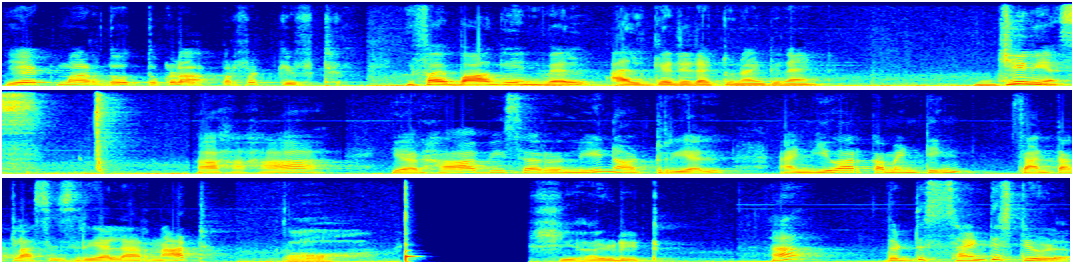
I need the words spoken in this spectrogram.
Ek mar do tukda, perfect gift. If I bargain well, I'll get it at 299. Genius. Ahaha, your hobbies are only not real, and you are commenting Santa Claus is real or not? Oh, she heard it. Huh? That is scientist you.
